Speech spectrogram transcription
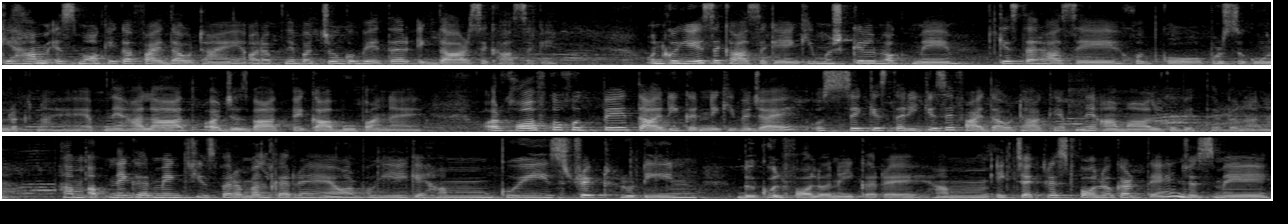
कि हम इस मौके का फ़ायदा उठाएँ और अपने बच्चों को बेहतर इकदार सिखा सकें। उनको ये सिखा सकें कि मुश्किल वक्त में किस तरह से ख़ुद को पुरसकून रखना है, अपने हालात और जज्बात पे काबू पाना है और खौफ को ख़ुद पे तारी करने की बजाय उससे किस तरीके से फ़ायदा उठा के अपने अमाल को बेहतर बनाना है। हम अपने घर में एक चीज़ पर अमल कर रहे हैं और वो ये कि हम कोई स्ट्रिक्ट रूटीन बिल्कुल फॉलो नहीं कर रहे। हम एक चेक लिस्ट फॉलो करते हैं जिसमें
